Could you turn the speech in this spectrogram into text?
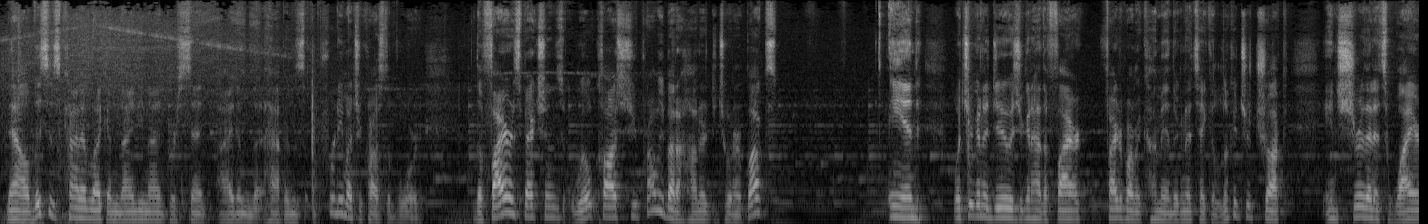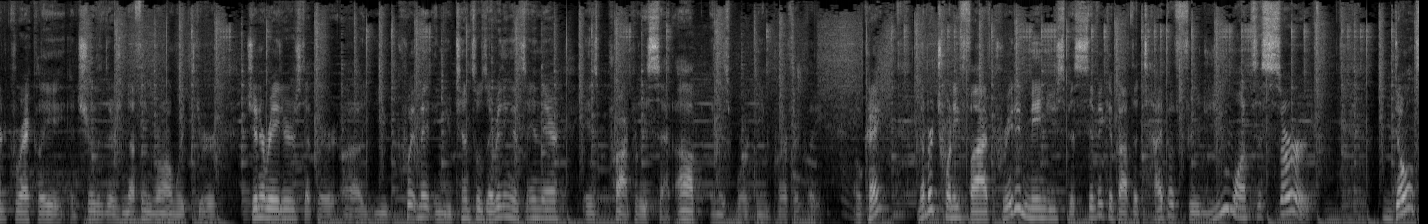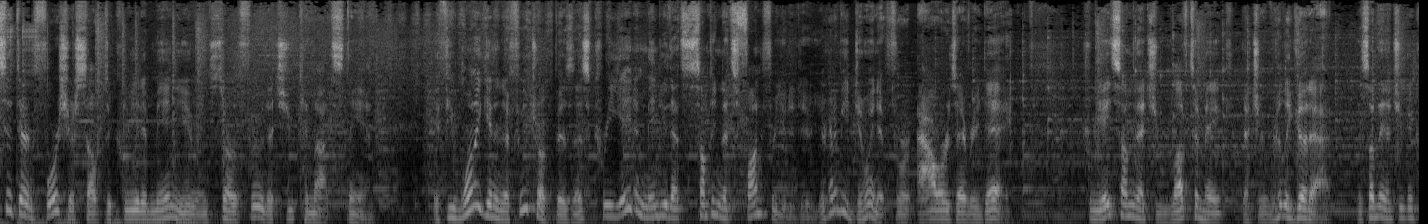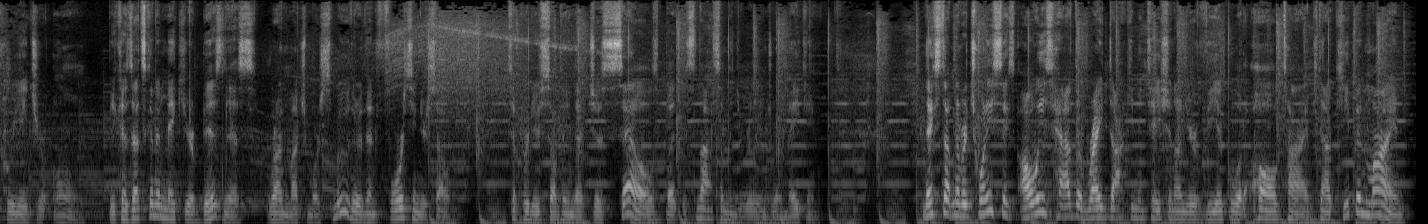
Now, this is kind of like a 99% item that happens pretty much across the board. The fire inspections will cost you probably about 100 to 200 bucks. And what you're going to do is you're going to have the fire fire department come in. They're going to take a look at your truck, ensure that it's wired correctly, ensure that there's nothing wrong with your generators, that their uh, equipment and utensils, everything that's in there is properly set up and is working perfectly. Okay. Number 25, create a menu specific about the type of food you want to serve. Don't sit there and force yourself to create a menu and serve food that you cannot stand. If you want to get into food truck business, create a menu that's something that's fun for you to do. You're going to be doing it for hours every day. Create something that you love to make, that you're really good at, and something that you can create your own. Because that's going to make your business run much more smoother than forcing yourself to produce something that just sells, but it's not something you really enjoy making. Next up, number 26, always have the right documentation on your vehicle at all times. Now, keep in mind,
